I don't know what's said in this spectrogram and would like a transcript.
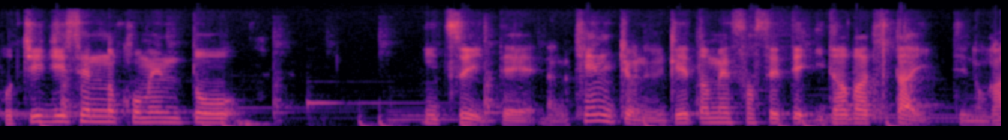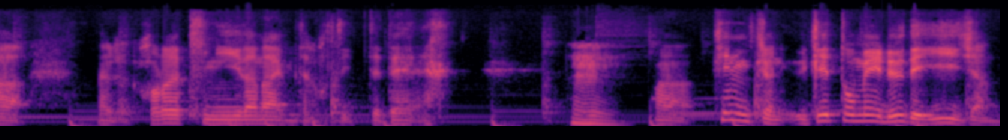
都知事選のコメントについてなんか謙虚に受け止めさせていただきたいっていうのがなんかこれは気に入らないみたいなこと言っててうん。まあ謙虚に受け止めるでいいじゃんっ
